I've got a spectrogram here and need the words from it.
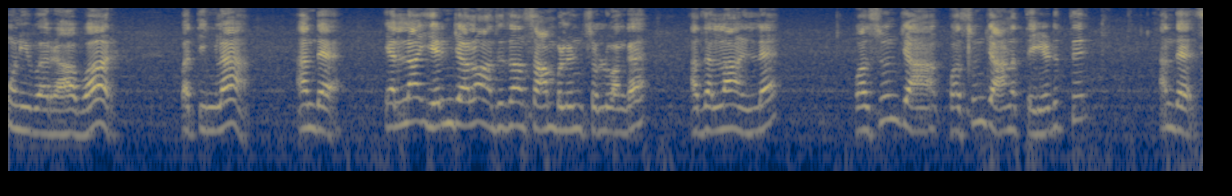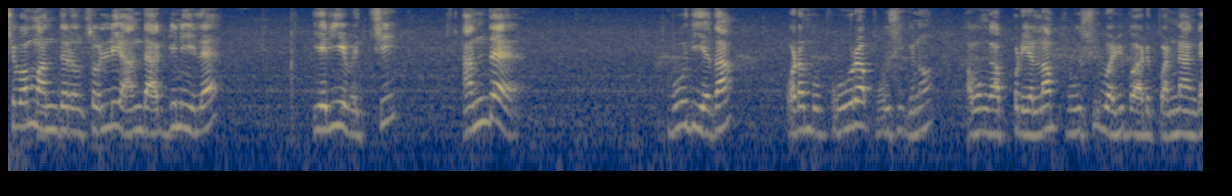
முனிவராவார். பார்த்தீங்களா அந்த எல்லாம் எரிஞ்சாலும் அதுதான் சாம்பலுன்னு சொல்லுவாங்க. அதெல்லாம் இல்லை. பசுஞ்சா பசுஞ்சாணத்தை எடுத்து அந்த சிவமந்திரம் சொல்லி அந்த அக்னியில் எரிய வச்சு அந்த பூதியை தான் உடம்பு பூரா பூசிக்கணும். அவங்க அப்படியெல்லாம் பூசி வழிபாடு பண்ணாங்க.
